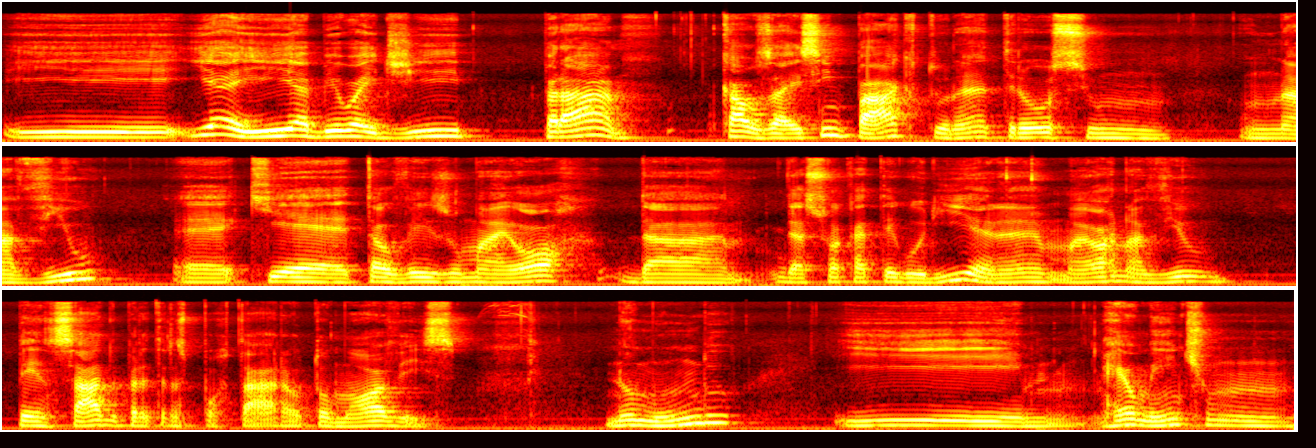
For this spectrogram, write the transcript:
E, e aí a BYD, para causar esse impacto, né, trouxe um, um navio é, que é talvez o maior da, da sua categoria, né, o maior navio pensado para transportar automóveis no mundo e realmente um,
